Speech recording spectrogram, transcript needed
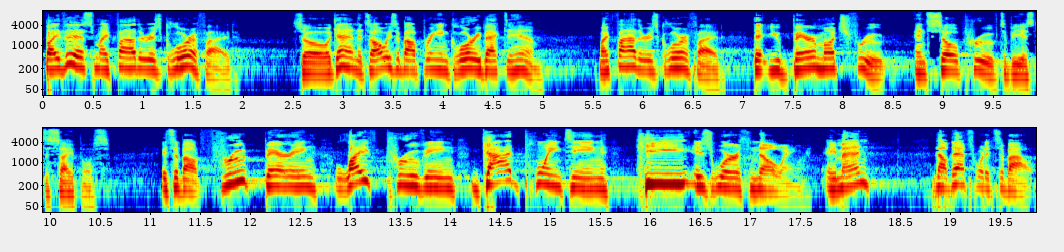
By this my Father is glorified. So again, it's always about bringing glory back to him. My Father is glorified that you bear much fruit and so prove to be his disciples. It's about fruit bearing, life proving, God pointing, He is worth knowing. Amen? Now that's what it's about.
